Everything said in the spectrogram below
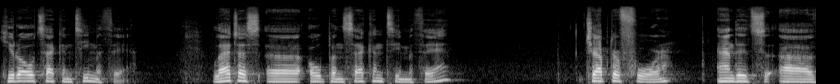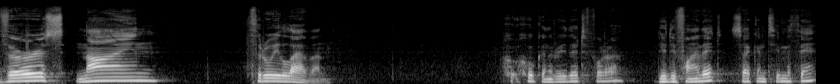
he wrote Second Timothy. Let us uh, open Second Timothy, chapter 4, and it's uh, verse 9 through 11. Who, who can read it for us? Did you find it? Second Timothy?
